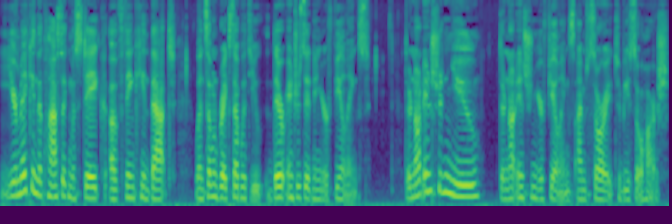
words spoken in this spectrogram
you're making the classic mistake of thinking that when someone breaks up with you, they're interested in your feelings. They're not interested in you. They're not interested in your feelings. I'm sorry to be so harsh.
